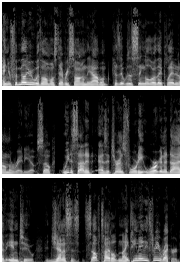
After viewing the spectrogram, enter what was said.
And you're familiar with almost every song on the album because it was a single or they played it on the radio. So we decided as it turns 40, we're going to dive into Genesis' self titled 1983 record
